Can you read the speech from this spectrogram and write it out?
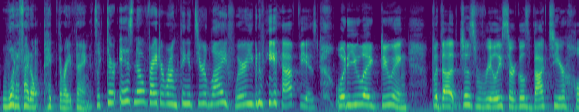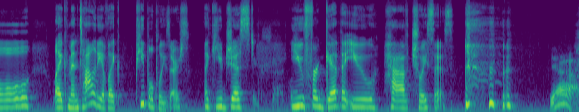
what if I don't pick the right thing? It's like there is no right or wrong thing. It's your life. Where are you going to be happiest? What do you like doing? But that just really circles back to your whole like mentality of like people pleasers. Like you just exactly. you forget that you have choices. yeah.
